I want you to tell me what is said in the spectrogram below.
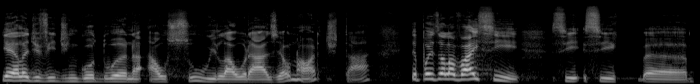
e aí ela divide em Gondwana ao sul e Laurásia ao norte, tá? Depois ela vai se, se, se uh,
